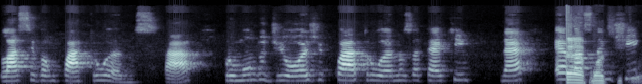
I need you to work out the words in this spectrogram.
Lá se vão quatro anos, tá? Para o mundo de hoje, quatro anos até que, né? É, é bastante.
